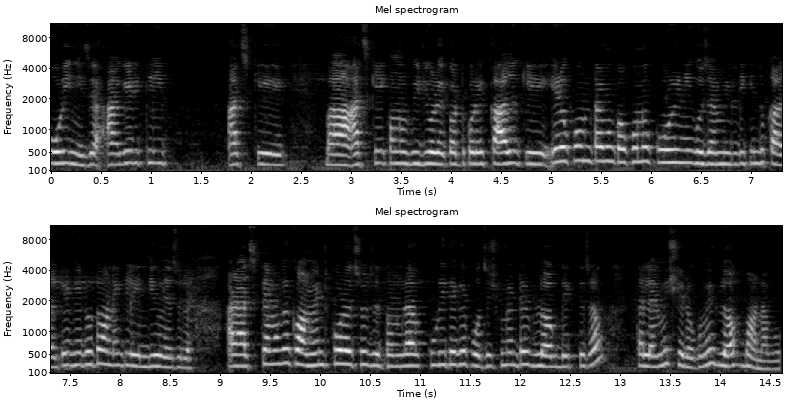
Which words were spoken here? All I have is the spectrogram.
করিনি যে আগের ক্লিপ আজকে বা আজকে কোনো ভিডিও রেকর্ড করে, কালকে এরকমটা আমি কখনো করিনি গোজামিলদি কিন্তু কালকের ভিডিওটা অনেক লেন্দি হয়েছিল। আর আজকে আমাকে কমেন্ট করেছ যে তোমরা কুড়ি থেকে পঁচিশ মিনিটের ব্লগ দেখতে চাও, তাহলে আমি সেরকমই ব্লগ বানাবো।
